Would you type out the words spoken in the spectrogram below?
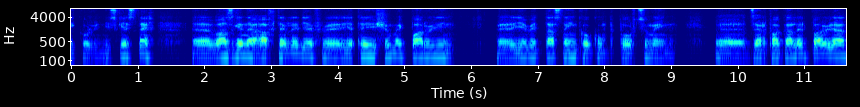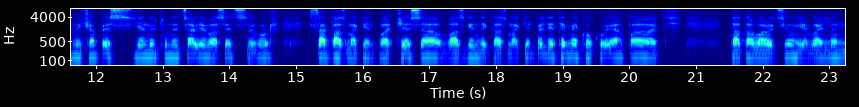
Նիկոլին իսկ այստեղ Վազգենը հաղթել էր եւ եթե հիշում եք Պարոյին եւ այդ 15 հոգում փորձում էին ձերբակալել, Պարոյը անմիջապես ելույթ ունեցավ եւ ասեց, որ սա կազմակերպված չէ, սա Վազգենն է կազմակերպել, եթե մեկ հոգու է, ապա այդ դատավարություն եւ այլն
